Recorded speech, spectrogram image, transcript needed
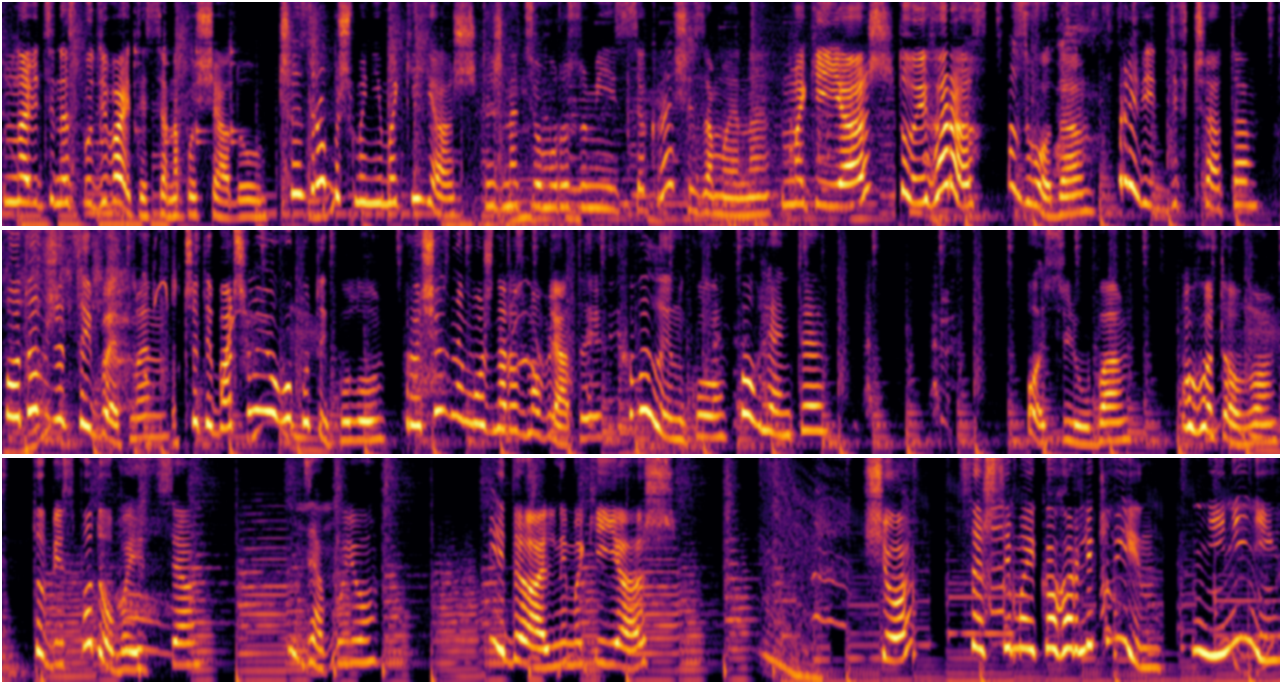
Навіть не сподівайтеся на пощаду. Чи зробиш мені макіяж? Ти ж на цьому розумієшся краще за мене. Макіяж? То і гаразд. Згода. Привіт, дівчата. Ото вже цей Бетмен. Чи ти бачили його кутикулу? Про що з ним можна розмовляти? Хвилинку, погляньте. Ось Люба. Готово. Тобі сподобається. Дякую. Ідеальний макіяж. Що? Це ж сімейка Гарлі Квін. Ні, ні, ні.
